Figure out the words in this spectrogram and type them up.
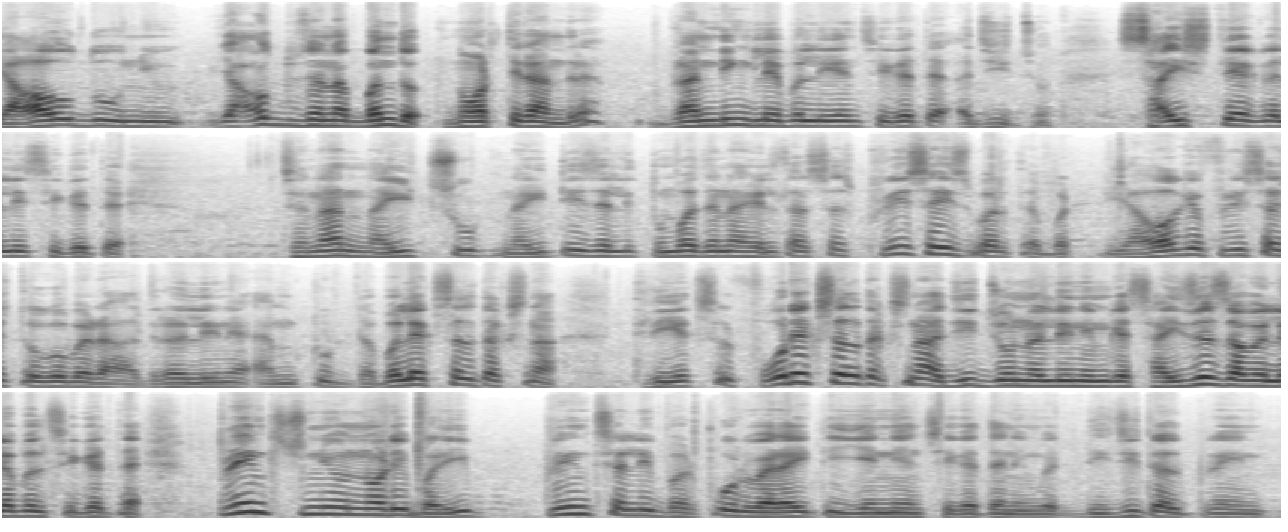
ಯಾವುದು ನೀವು, ಯಾವುದು ಜನ ಬಂದು ನೋಡ್ತೀರಾ ಅಂದರೆ ಬ್ರ್ಯಾಂಡಿಂಗ್ ಲೇಬಲ್ ಏನು ಸಿಗುತ್ತೆ? ಅಜಿತ್ ಜೋನ್. ಸೈಜ್ ಸಿಗುತ್ತೆ. ಜನ ನೈಟ್ ಶೂಟ್, ನೈಟೀಸಲ್ಲಿ ತುಂಬ ಜನ ಹೇಳ್ತಾರೆ, ಸರ್, ಫ್ರೀ ಸೈಜ್ ಬರುತ್ತೆ, ಬಟ್ ಯಾವಾಗ ಫ್ರೀ ಸೈಜ್ ತೊಗೋಬೇಡ, ಅದರಲ್ಲಿನೇ ಎಂ ಟು ಡಬಲ್ ಎಕ್ಸೆಲ್ ತಕ್ಷಣ ತ್ರೀ ಎಕ್ಸೆಲ್ ಫೋರ್ ಎಕ್ಸೆಲ್ ತಕ್ಷಣ ಅಜೀತ್ ಜೋನಲ್ಲಿ ನಿಮಗೆ ಸೈಜಸ್ ಅವೈಲೇಬಲ್ ಸಿಗುತ್ತೆ. ಪ್ರಿಂಟ್ಸ್ ನೀವು ನೋಡಿ ಬರೀ ಪ್ರಿಂಟ್ಸಲ್ಲಿ ಭರ್ಪೂರ್ ವೆರೈಟಿ ಏನೇನು ಸಿಗುತ್ತೆ ನಿಮಗೆ? Digital print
